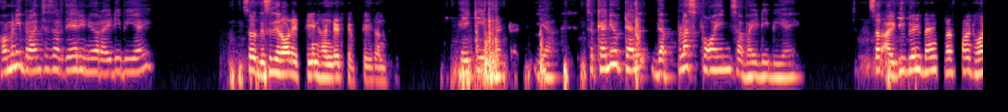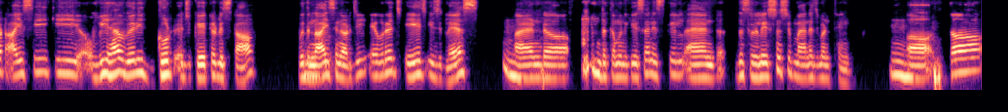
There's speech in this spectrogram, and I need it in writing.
how many branches are there in your idbi So this is around 1850 something. 1800 yeah so can you tell the plus points of idbi Sir, IDBI Bank plus point what I see ki we have very good educated staff with Mm. nice energy. Average age is less Mm, and uh, the communication skill and this relationship management thing. mm, Uh, the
